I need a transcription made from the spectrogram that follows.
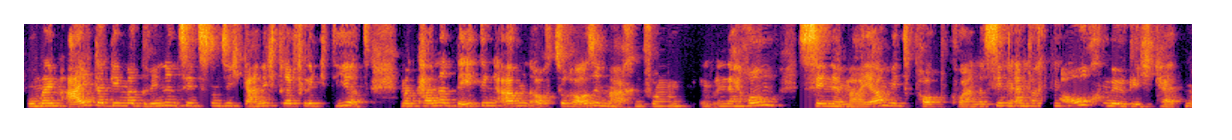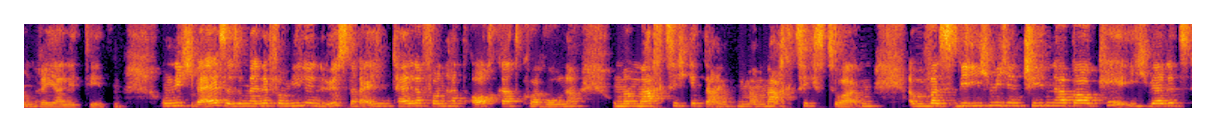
wo man im Alltag immer drinnen sitzt und sich gar nicht reflektiert. Man kann einen Datingabend auch zu Hause machen, von einem Home Cinema, ja, mit Popcorn. Das sind einfach auch Möglichkeiten. Fakten und Realitäten. Und ich weiß, also meine Familie in Österreich, ein Teil davon hat auch gerade Corona und man macht sich Gedanken, man macht sich Sorgen. Aber was, wie ich mich entschieden habe, okay, ich werde jetzt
